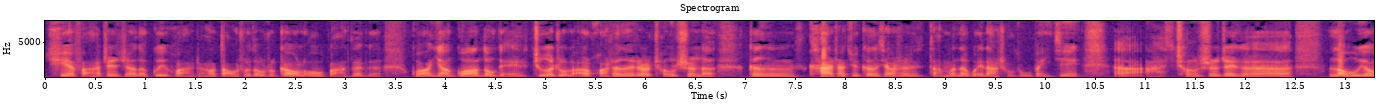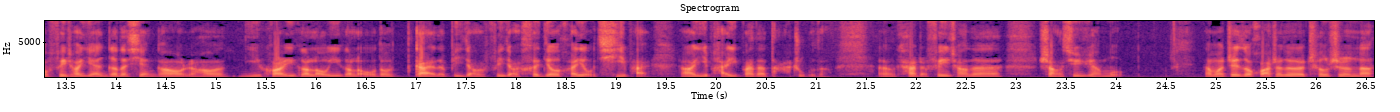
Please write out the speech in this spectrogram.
缺乏真正的规划，然后到处都是高楼，把这个光阳光都给遮住了。而华盛顿这个城市呢，更看上去更像是咱们的伟大首都北京啊，城市这个楼有非常严格的限高，然后。一块一个楼一个楼都盖的比较比较很就很有气派，然后一排一排的大柱子，嗯，看着非常的赏心悦目。那么这座华盛顿的城市呢，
